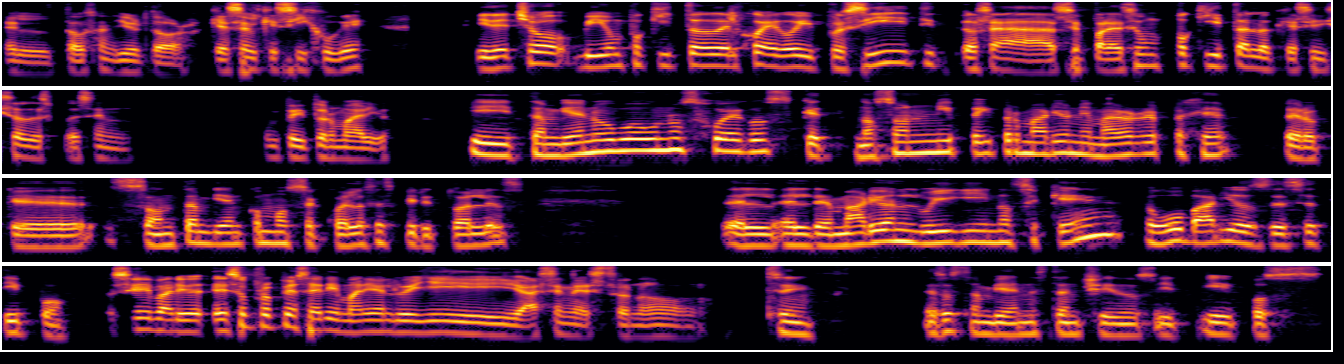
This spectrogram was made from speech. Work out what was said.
el Thousand Year Door, que es el que sí jugué. Y de hecho vi un poquito del juego y pues sí, o sea, se parece un poquito a lo que se hizo después en, en Paper Mario. Y también hubo unos juegos que no son ni Paper Mario ni Mario RPG, pero que son también como secuelas espirituales. El, el de Mario and Luigi, no sé qué, hubo varios de ese tipo. Sí, varios. Es su propia serie, Mario y Luigi hacen esto, ¿no? Sí, esos también están chidos y, y pues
